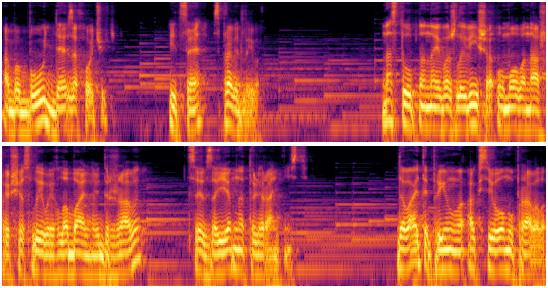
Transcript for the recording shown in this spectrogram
або будь-де захочуть. І це справедливо. Наступна найважливіша умова нашої щасливої глобальної держави це взаємна толерантність. Давайте приймемо аксіому правила.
